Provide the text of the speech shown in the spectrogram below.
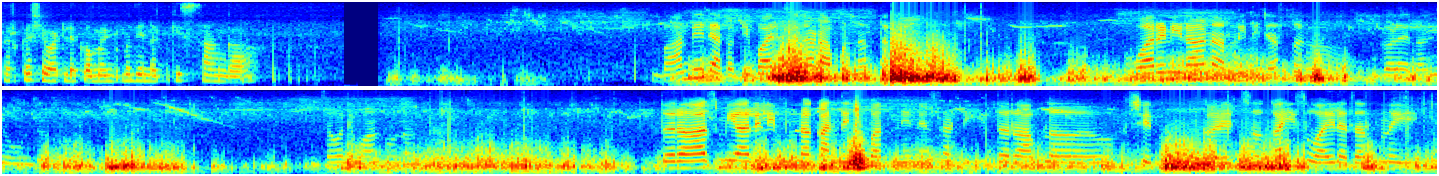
तर कसे वाटले कमेंटमध्ये नक्कीच सांगा. बांधेल आता ते बारीक झाड आपण नंतर वारणी राहणार नाही ते जास्त गळ्याला गळायला येऊन जातो. जाऊ दे बांधू नंतर. तर आज मी आलेली पुन्हा कांद्याची पात नेण्यासाठी. तर आपलं शेतकऱ्याचं काहीच व्हायला जात नाही.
